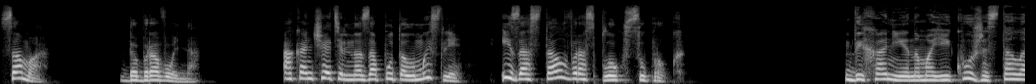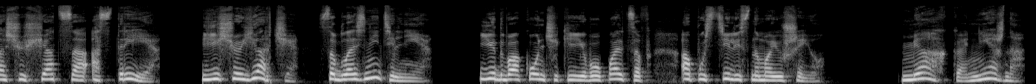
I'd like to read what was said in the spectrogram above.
Сама. Добровольно. Окончательно запутал мысли и застал врасплох супруг. Дыхание на моей коже стало ощущаться острее, еще ярче, соблазнительнее. Едва кончики его пальцев опустились на мою шею. Мягко, нежно,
